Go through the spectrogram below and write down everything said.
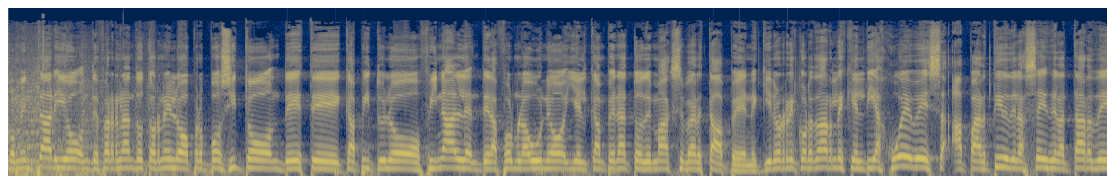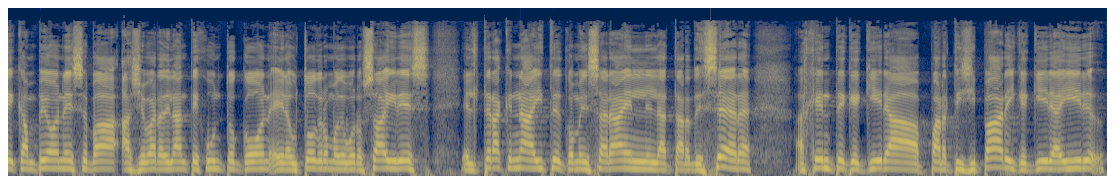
Comentario de Fernando Tornelo a propósito de este capítulo final de la Fórmula 1 y el campeonato de Max Verstappen. Quiero recordarles que el día jueves, a partir de las 6 de la tarde, Campeones va a llevar adelante junto con el Autódromo de Buenos Aires el Track Night. Comenzará en el atardecer. A gente que quiera participar y que quiera ir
